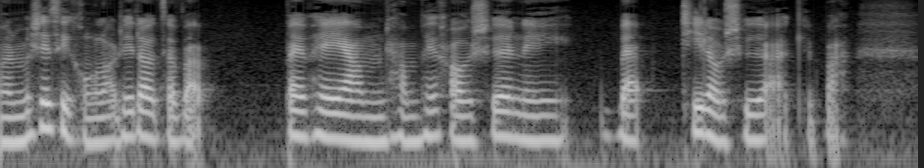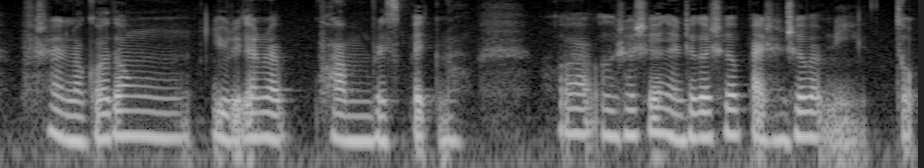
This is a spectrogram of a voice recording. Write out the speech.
มันไม่ใช่สิทธิ์ของเราที่เราจะแบบไปพยายามทำให้เขาเชื่อในแบบที่เราเชื่อเก็ตปะเพราะฉะนั้นเราก็ต้องอยู่ด้วยกันแบบความ respect เนาะว่าเออถ้าเชื่อไงเธอก็เชื่อไปฉันเชื่อแบบนี้จบ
